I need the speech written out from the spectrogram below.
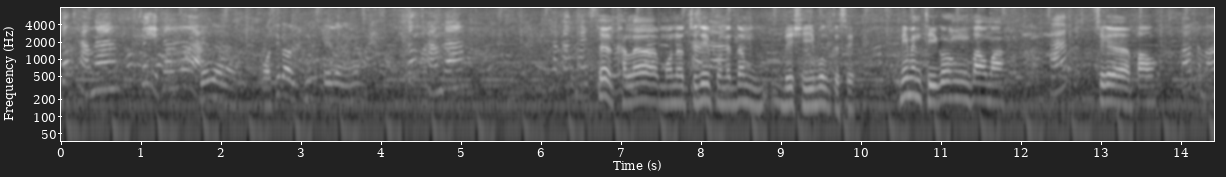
中长的，这也叫热。现在呢，我知道现在你看，中长的，它刚开始 তো 有点 খালা মনে হচ্ছে যে এই ফোনের দাম বেশি বলতেছে নিমেন থিগং পাও মা 啊， 这个包 包 包什么？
